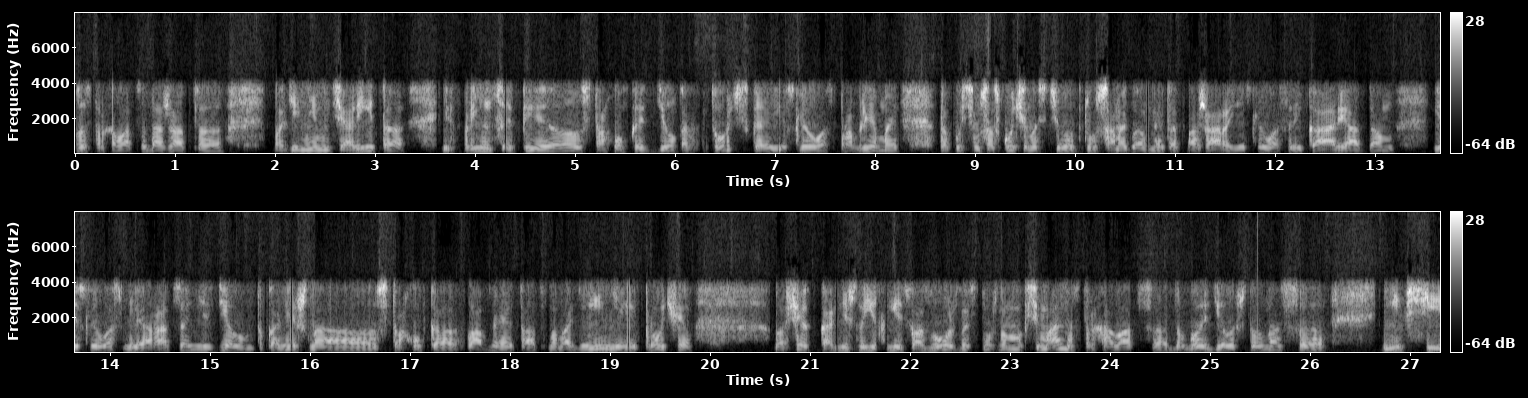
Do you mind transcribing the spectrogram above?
застраховаться, даже от э, падения метеорита. И, в принципе, э, страховка – это дело так творческое. Если у вас проблемы, допустим, со скученностью, то самое главное – это от пожара. Если у вас река рядом, если у вас мелиорация не сделана, то, конечно, страховка, главное – это от наводнения и прочее. Вообще, конечно, если есть возможность, нужно максимально страховаться. Другое дело, что у нас э, не все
